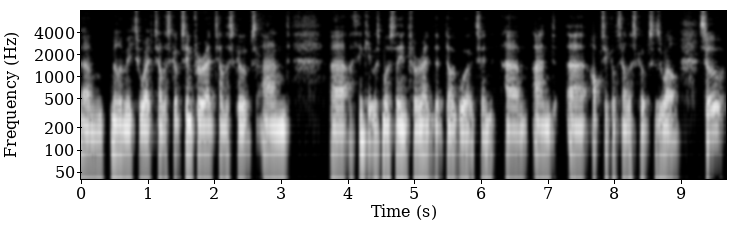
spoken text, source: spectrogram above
um, millimeter wave telescopes, infrared telescopes, and uh, I think it was mostly infrared that Doug worked in, um, and uh, optical telescopes as well. So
